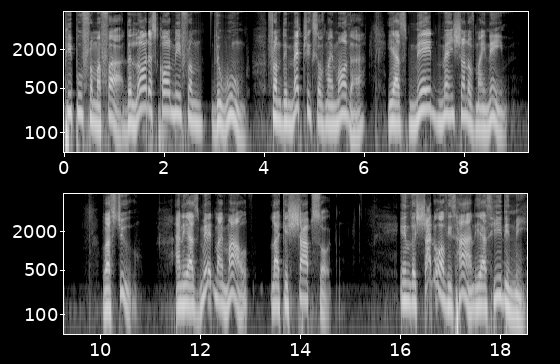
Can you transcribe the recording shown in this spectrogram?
people from afar. The Lord has called me from the womb, from the matrix of my mother. He has made mention of my name. Verse 2 And he has made my mouth like a sharp sword. In the shadow of his hand, he has hidden me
